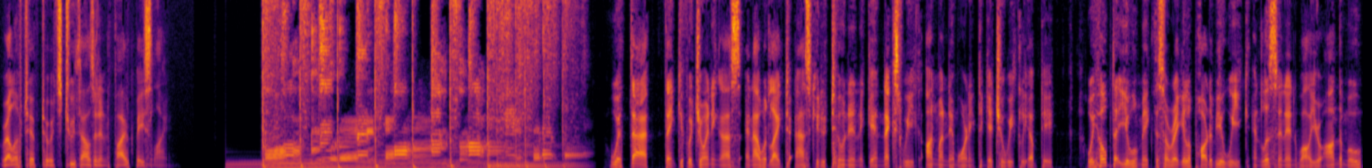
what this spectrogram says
relative to its 2005 baseline. With that, thank you for joining us, and I would like to ask you to tune in again next week on Monday morning to get your weekly update. We hope that you will make this a regular part of your week and listen in while you're on the move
